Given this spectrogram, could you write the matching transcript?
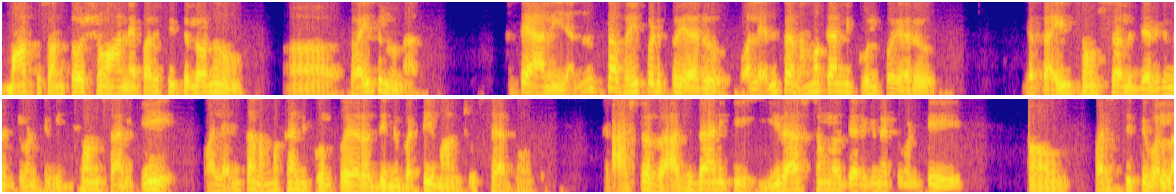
మాకు సంతోషం అనే పరిస్థితిలోనూ రైతులు ఉన్నారు అంటే వాళ్ళు ఎంత భయపడిపోయారు వాళ్ళు ఎంత నమ్మకాన్ని కోల్పోయారు గత ఐదు సంవత్సరాలు జరిగినటువంటి విధ్వంసానికి వాళ్ళు ఎంత నమ్మకాన్ని కోల్పోయారో దీన్ని బట్టి మనం చూస్తే అర్థమవుతుంది. రాష్ట్ర రాజధానికి ఈ రాష్ట్రంలో జరిగినటువంటి ఆ, పరిస్థితి వల్ల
